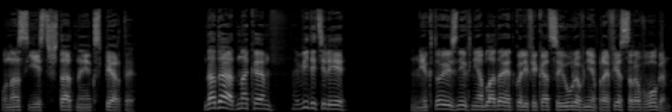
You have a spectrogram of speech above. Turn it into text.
У нас есть штатные эксперты. Да-да, однако, видите ли... Никто из них не обладает квалификацией уровня профессора Воган,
